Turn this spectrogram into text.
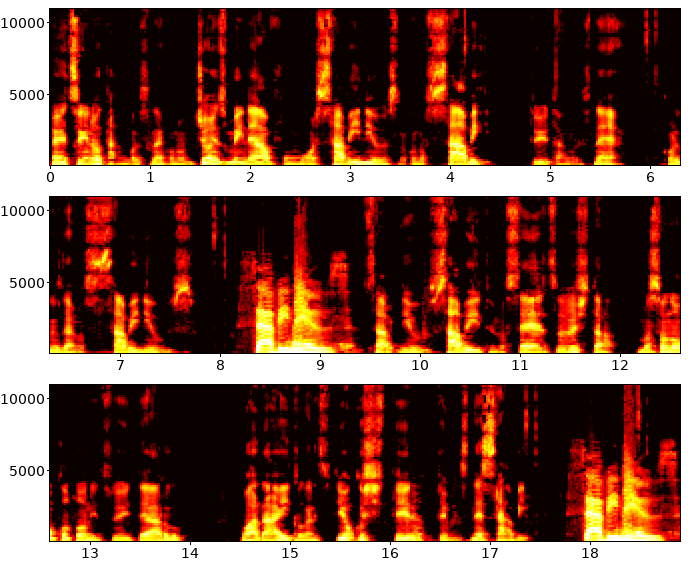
えー次の単語ですね。この joins me now for more savvy news のこの savvy という単語ですね。これでございます。savvy news。Savvy News. savvy news。savvy というのは精通した、まあ、そのことについてある話題とかについてよく知っているという意味ですね。savvy。Savvy News.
